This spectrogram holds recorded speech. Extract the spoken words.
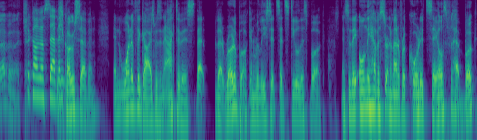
Seven, I think. Chicago the Seven. Chicago Seven, and one of the guys was an activist that that wrote a book and released it. Said steal this book, and so they only have a certain amount of recorded sales for that book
